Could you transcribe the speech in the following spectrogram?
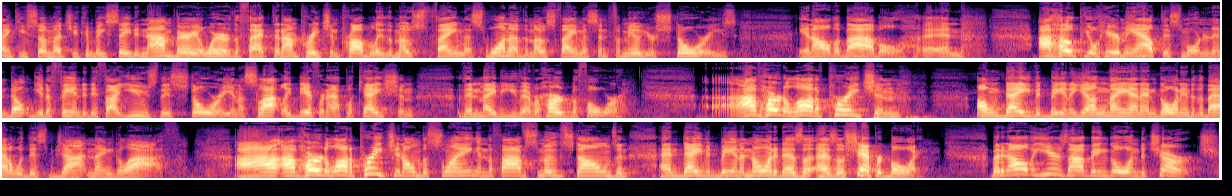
Thank you so much. You can be seated. Now, I'm very aware of the fact that I'm preaching probably the most famous, one of the most famous and familiar stories in all the Bible. And I hope you'll hear me out this morning and don't get offended if I use this story in a slightly different application than maybe you've ever heard before. I've heard a lot of preaching on David being a young man and going into the battle with this giant named Goliath. I, have heard a lot of preaching on the sling and the five smooth stones and, and David being anointed as a, as a shepherd boy. But in all the years I've been going to church,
